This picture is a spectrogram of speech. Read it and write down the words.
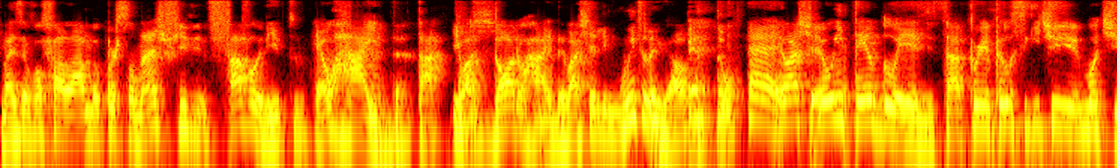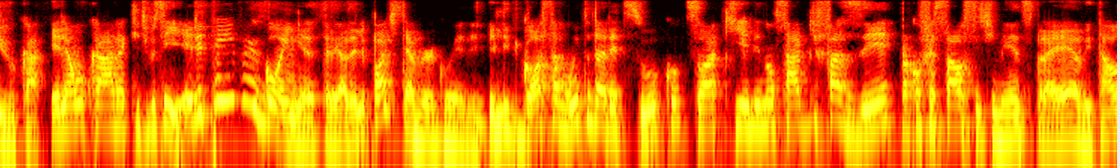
Mas eu vou falar, meu personagem favorito é o Raida, tá? Eu Nossa. adoro o Raida, eu acho ele muito legal. Betão? É, eu acho, eu entendo ele, tá? Por, pelo seguinte motivo, cara. Ele é um cara que, tipo assim, ele tem vergonha, tá ligado? Ele pode ter a vergonha dele. Ele gosta muito da Retsuko, só que ele não sabe de fazer para confessar os sentimentos para ela e tal.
